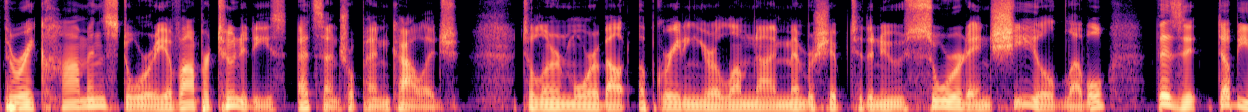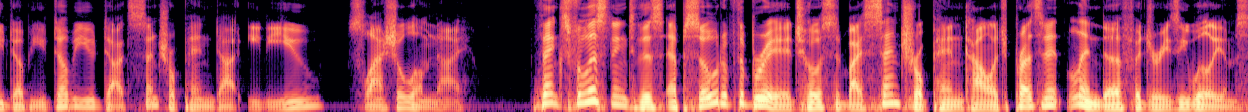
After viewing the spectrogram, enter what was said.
through a common story of opportunities at Central Penn College. To learn more about upgrading your alumni membership to the new Sword and Shield level, visit www.centralpenn.edu/alumni. Thanks for listening to this episode of The Bridge, hosted by Central Penn College President Linda Fedrizzi Williams.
